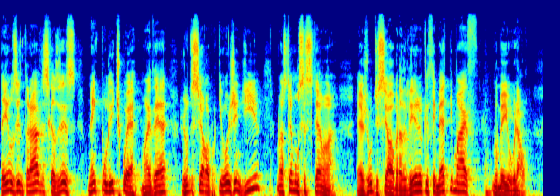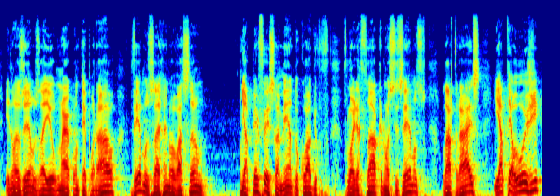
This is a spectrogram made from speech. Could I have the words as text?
tem os entraves que, às vezes, nem político é, mas é judicial, porque hoje em dia nós temos um sistema é, judicial brasileiro que se mete demais no meio rural. E nós vemos aí o marco temporal, vemos a renovação e aperfeiçoamento do Código Florestal que nós fizemos lá atrás, e até hoje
